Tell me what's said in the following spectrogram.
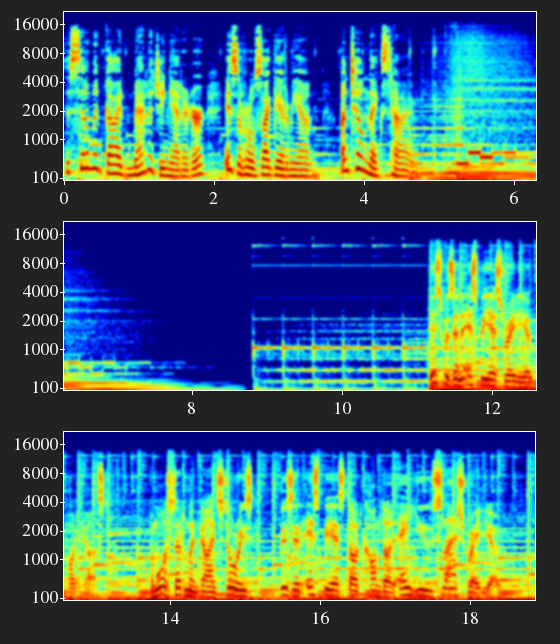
The Settlement Guide managing editor is Rosa Germian. Until next time. This was an SBS radio podcast. For more settlement guide stories, visit sbs.com.au/radio.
